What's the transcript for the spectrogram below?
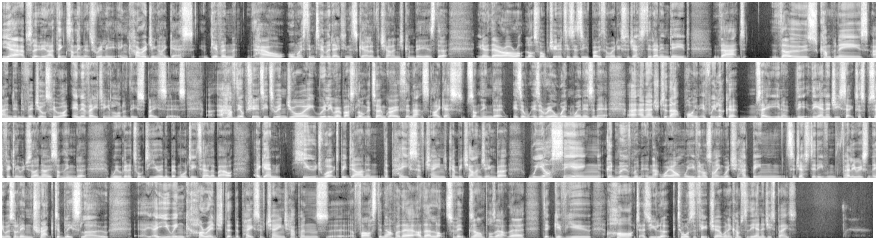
Yeah, absolutely. And I think something that's really encouraging, I guess, given how almost intimidating the scale of the challenge can be, is that, you know, there are lots of opportunities, as you've both already suggested, and indeed that those companies and individuals who are innovating in a lot of these spaces uh, have the opportunity to enjoy really robust longer term growth. And that's i guess something that is a is a real win-win isn't it? Uh, and andrew to that point if we look at say you know the the energy sector specifically which i know is something that we were going to talk to you in a bit more detail about again huge work to be done and the pace of change can be challenging. But we are seeing good movement in that way, aren't we? Even on something which had been suggested even fairly recently was sort of intractably slow. Are you encouraged that the pace of change happens uh, fast enough? Are there are there lots of examples out there that give you heart as you look towards the future when it comes to the energy space?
